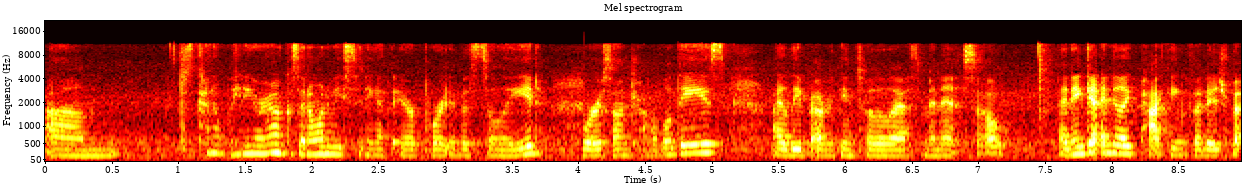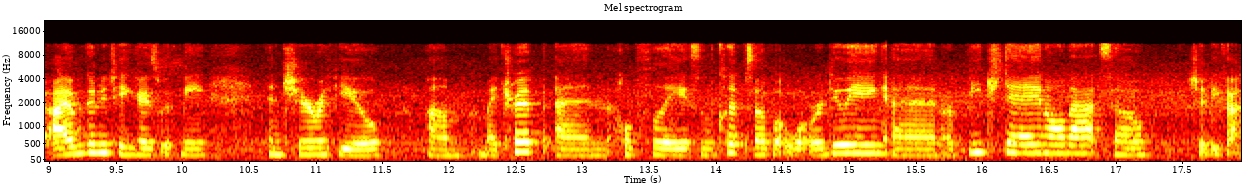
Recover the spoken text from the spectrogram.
um, just kind of waiting around because I don't want to be sitting at the airport if it's delayed. Worse on travel days, I leave everything till the last minute. So I didn't get any like packing footage, but I'm going to take you guys with me and share with you um, my trip and hopefully some clips of what we're doing and our beach day and all that. So should be fun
